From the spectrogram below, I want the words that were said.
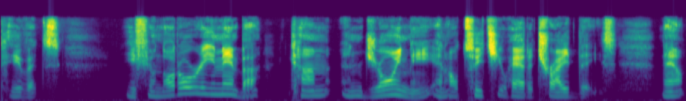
pivots if you're not already a member come and join me and I'll teach you how to trade these. Now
